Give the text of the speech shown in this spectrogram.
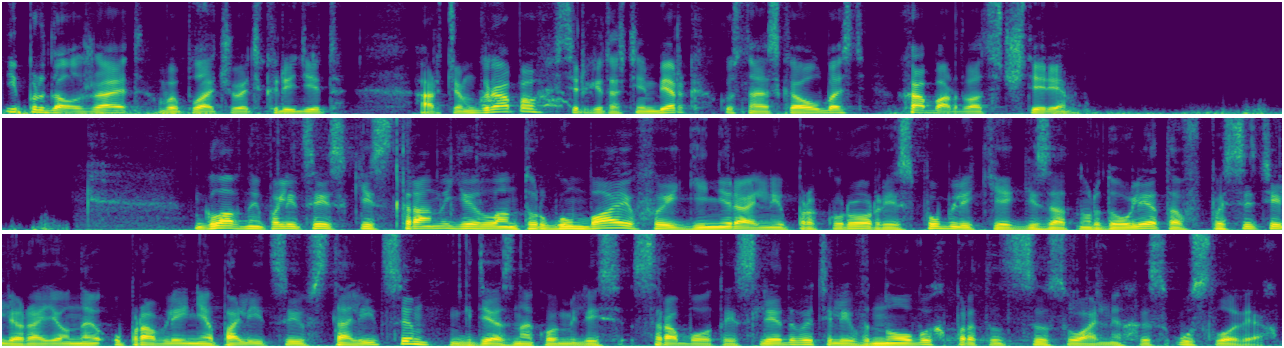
и продолжает выплачивать кредит. Артем Грапов, Сергей Тахтенберг, Куснайская область, Хабар 24. Главный полицейский страны Ерлан Тургумбаев и генеральный прокурор республики Гизат Нурдаулетов посетили районное управление полиции в столице, где ознакомились с работой следователей в новых процессуальных условиях.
